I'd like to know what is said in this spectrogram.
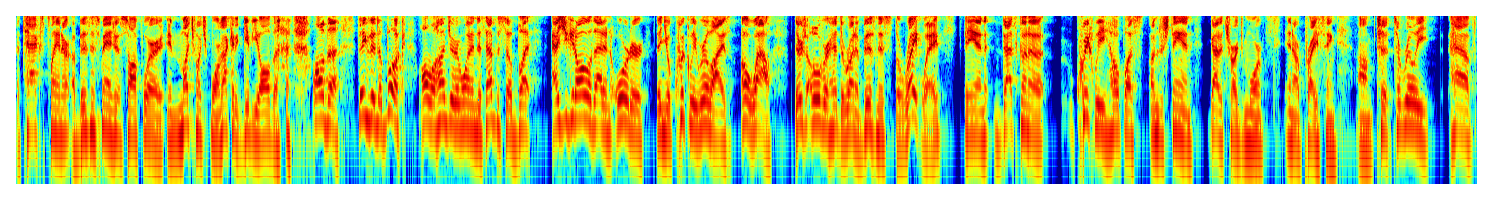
a tax planner, a business management software, and much, much more, I'm not going to give you all the, all the things in the book, all 101 in this episode, but as you get all of that in order, then you'll quickly realize, oh, wow, there's overhead to run a business the right way. And that's going to quickly help us understand got to charge more in our pricing um, to, to really have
